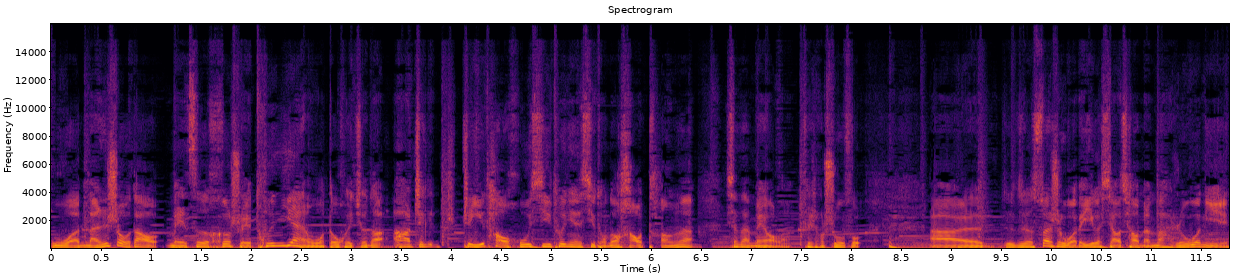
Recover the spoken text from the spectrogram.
我难受到每次喝水吞咽，我都会觉得啊，这个这一套呼吸吞咽系统都好疼啊。现在没有了，非常舒服。啊，这这算是我的一个小窍门吧。如果你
